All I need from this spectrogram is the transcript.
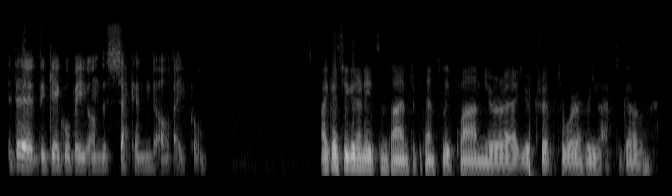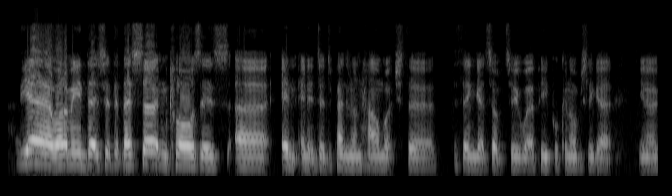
the the gig will be on the second of April. I guess you're going to need some time to potentially plan your uh, your trip to wherever you have to go. Yeah, well, I mean, there's there's certain clauses uh, in in it depending on how much the the thing gets up to, where people can obviously get you know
